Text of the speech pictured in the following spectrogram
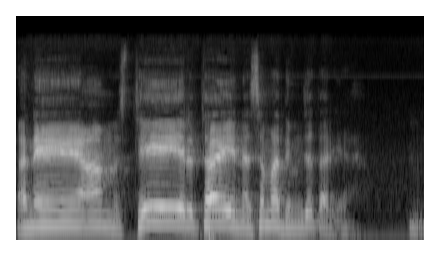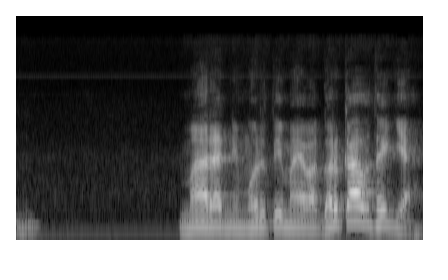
અને આમ સ્થિર થઈને સમાધિમાં જતા રહ્યા. મહારાજની મૂર્તિમાં એવા ગરકાવ થઈ ગયા.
